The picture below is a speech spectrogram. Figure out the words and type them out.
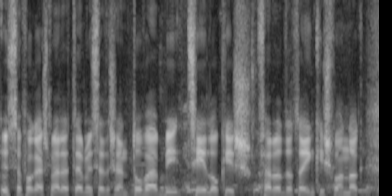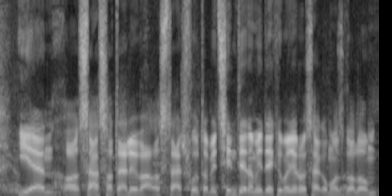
összefogás mellett természetesen további célok és feladataink is vannak. Ilyen a 106 előválasztás volt, amit szintén a Mindenki Magyarország a mozgalom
